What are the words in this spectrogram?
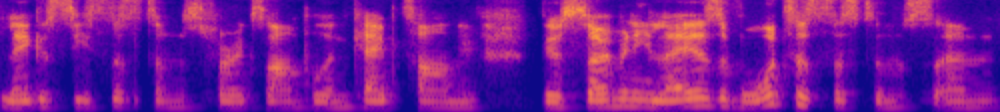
legacy systems for example in cape town there's so many layers of water systems um,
